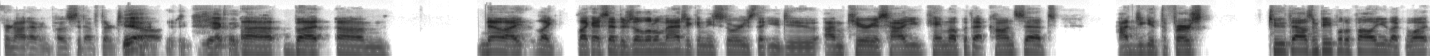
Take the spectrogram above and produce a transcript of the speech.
for not having posted. I have thirteen. Yeah, followers. exactly. Uh, but um, no, I like like I said, there's a little magic in these stories that you do. I'm curious how you came up with that concept. How did you get the first 2000 people to follow you? Like what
